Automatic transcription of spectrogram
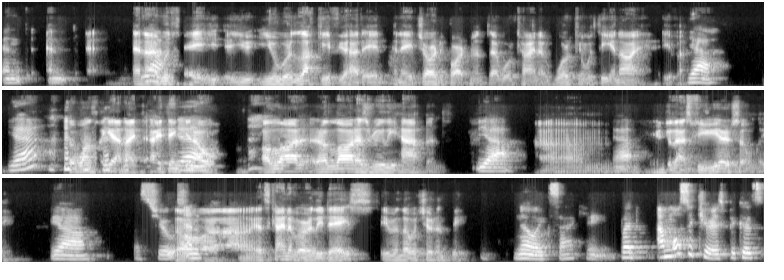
and and and yeah. I would say you you were lucky if you had an HR department that were kind of working with D&I even. Yeah. Yeah. so once again, I, I think yeah. you know a lot a lot has really happened. Yeah. Um yeah. in the last few years only. Yeah, that's true. So and, uh, it's kind of early days, even though it shouldn't be. No, exactly. But I'm also curious because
